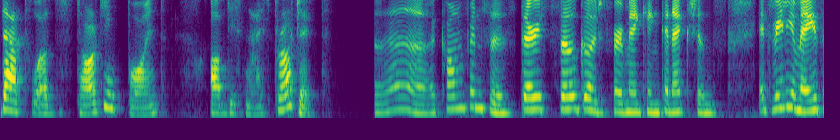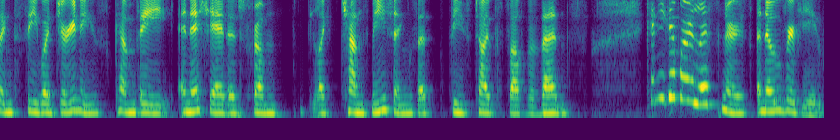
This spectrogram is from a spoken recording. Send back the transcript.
That was the starting point of this nice project. Ah, conferences. They're so good for making connections. It's really amazing to see what journeys can be initiated from like chance meetings at these types of events. Can you give our listeners an overview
